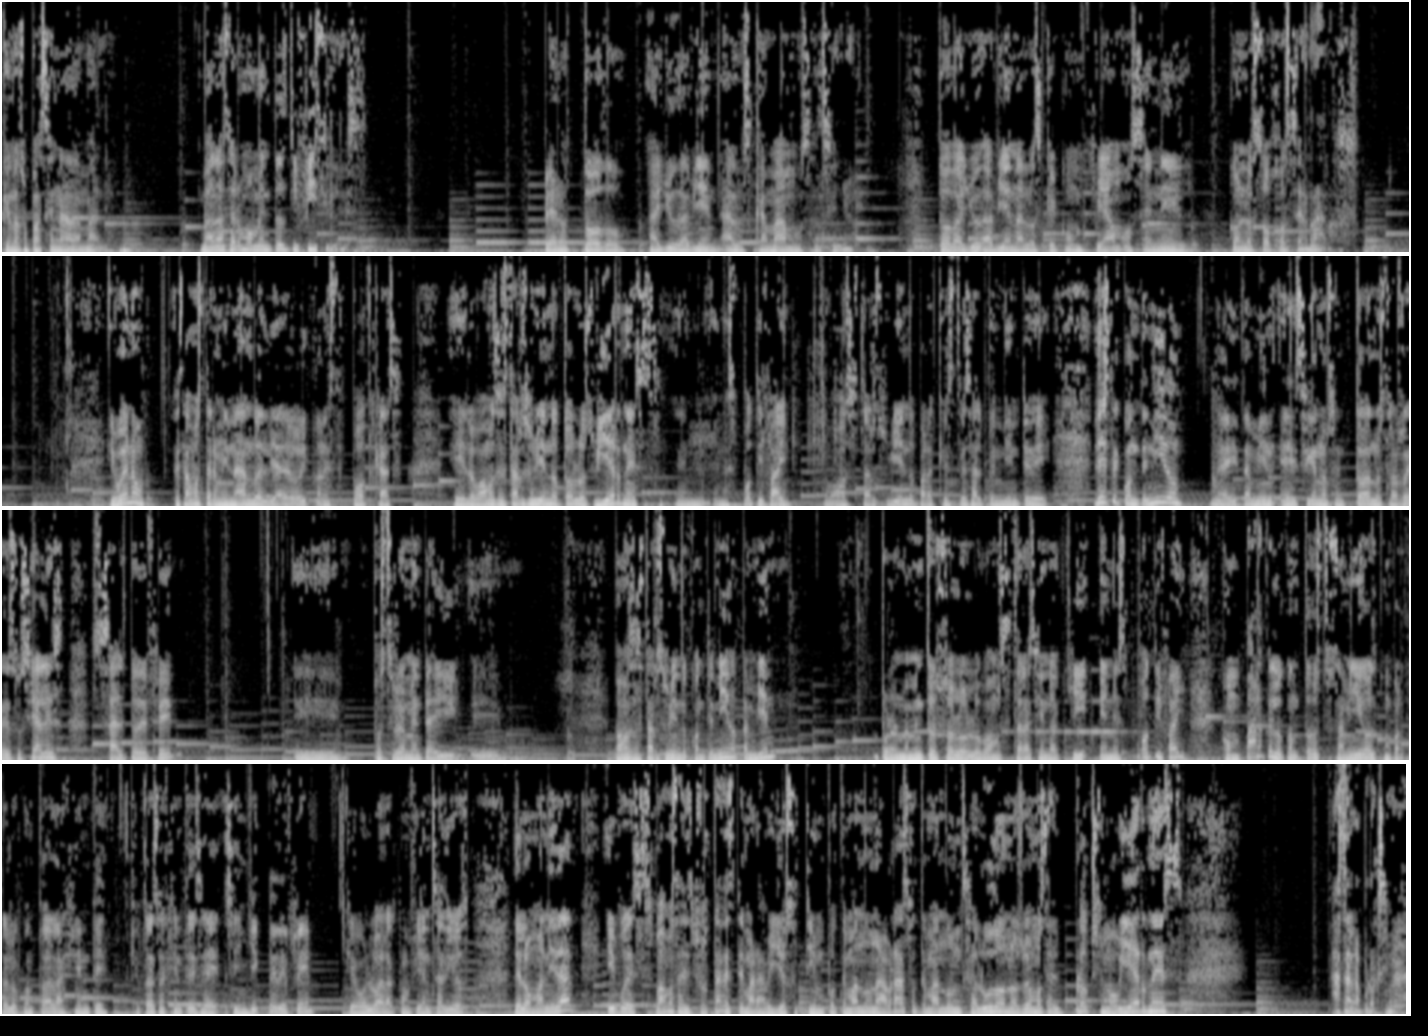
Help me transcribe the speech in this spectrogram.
que nos pase nada malo. Van a ser momentos difíciles, pero todo ayuda bien a los que amamos al Señor. Todo ayuda bien a los que confiamos en Él con los ojos cerrados. Y bueno, estamos terminando el día de hoy con este podcast. Eh, lo vamos a estar subiendo todos los viernes en, Spotify. Lo vamos a estar subiendo para que estés al pendiente de, de este contenido. Ahí también eh, síguenos en todas nuestras redes sociales, Salto de Fe. Eh, posteriormente ahí eh, vamos a estar subiendo contenido también. Por el momento solo lo vamos a estar haciendo aquí en Spotify. Compártelo con todos tus amigos, compártelo con toda la gente, que toda esa gente se, se inyecte de fe, que vuelva la confianza a Dios de la humanidad y pues vamos a disfrutar este maravilloso tiempo. Te mando un abrazo, te mando un saludo, nos vemos el próximo viernes. Hasta la próxima.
